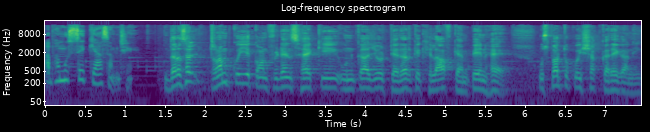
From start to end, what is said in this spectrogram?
अब हम उससे क्या समझें? दरअसल, ट्रंप को ये कॉन्फिडेंस है कि उनका जो टेरर के खिलाफ कैंपेन है, उस पर तो कोई शक करेगा नहीं।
